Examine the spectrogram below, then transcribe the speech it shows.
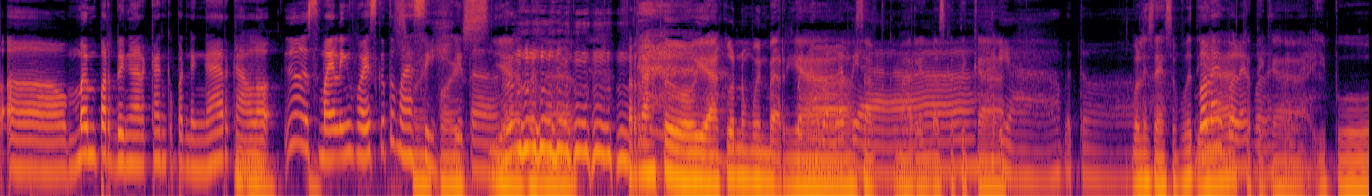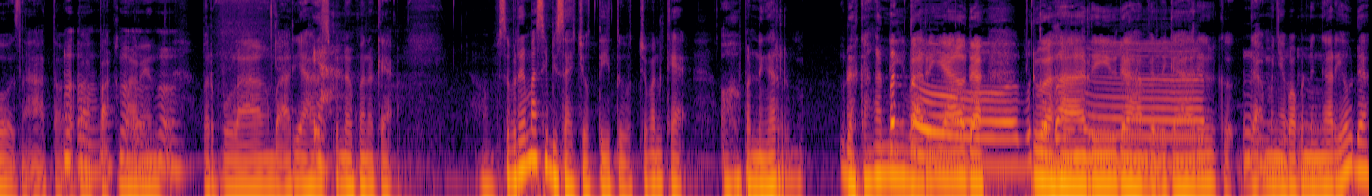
em, memperdengarkan ke pendengar kalau "Eh, smiling voiceku tuh masih Voice, gitu. Benar. Pernah tuh ya aku nemuin Mbak Ria Pernah banget ya. saat kemarin pas ketika Iya betul. Boleh saya sebut Boleh, ya boleh, ketika ibu atau bapak kemarin berpulang Mbak Ria harus Iya. benar-benar kayak "Oh, sebenarnya masih bisa cuti tuh cuman kayak oh pendengar udah kangen nih Mbak Ria udah dua hari banget. udah hampir tiga hari nggak menyapa pendengar ya udah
